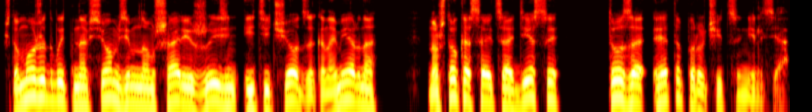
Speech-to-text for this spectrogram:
что, может быть, на всем земном шаре жизнь и течет закономерно, но что касается Одессы, то за это поручиться нельзя.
